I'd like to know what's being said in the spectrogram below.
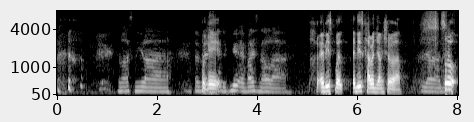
Don't ask me lah. I'm Okay. give advice now lah. At this per- at this current juncture. Yeah. So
